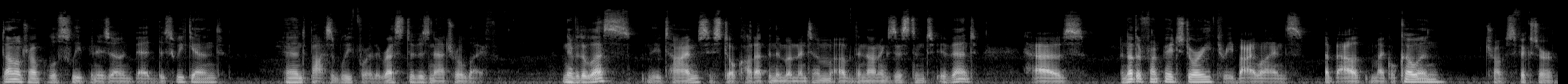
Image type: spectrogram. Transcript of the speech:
Donald Trump will sleep in his own bed this weekend, and possibly for the rest of his natural life. Nevertheless, the Times is still caught up in the momentum of the non existent event, has another front page story, three bylines about Michael Cohen, Trump's fixer,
